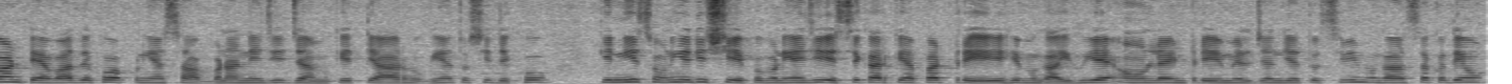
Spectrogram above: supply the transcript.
ਘੰਟਿਆਂ ਬਾਅਦ ਦੇਖੋ ਆਪਣੀਆਂ ਸਾਬਣਾਂ ਨੇ ਜੀ ਜੰਮ ਕੇ ਤਿਆਰ ਹੋ ਗਈਆਂ। ਤੁਸੀਂ ਦੇਖੋ ਕਿੰਨੀ ਸੋਹਣੀ ਇਹਦੀ ਸ਼ੇਪ ਬਣੀ ਹੈ ਜੀ। ਇਸੇ ਕਰਕੇ ਆਪਾਂ ਟਰੇ ਇਹ ਮੰਗਾਈ ਹੋਈ ਹੈ। ਆਨਲਾਈਨ ਟਰੇ ਮਿਲ ਜਾਂਦੀ ਹੈ। ਤੁਸੀਂ ਵੀ ਮੰਗਾ ਸਕਦੇ ਹੋ।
